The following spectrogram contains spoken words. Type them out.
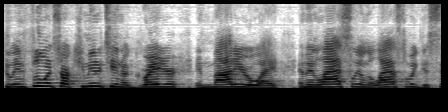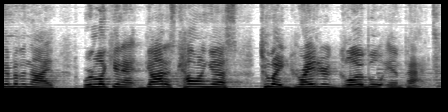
to influence our community in a greater and mightier way. And then lastly, on the last week, December the 9th, we're looking at God is calling us to a greater global impact.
